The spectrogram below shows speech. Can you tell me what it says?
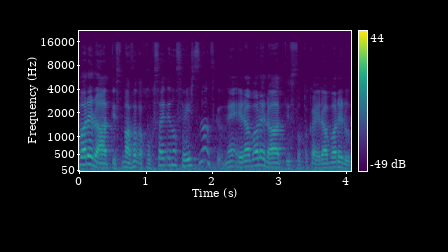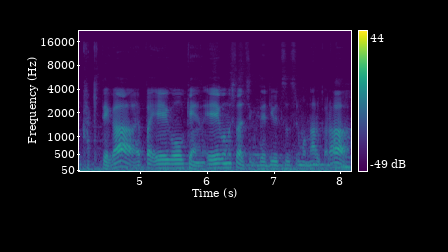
ばれるアーティストまあそれか国際展の性質なんですけどね。選ばれるアーティストとか選ばれる書き手がやっぱり英語圏英語の人たちで流通するものになるから、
